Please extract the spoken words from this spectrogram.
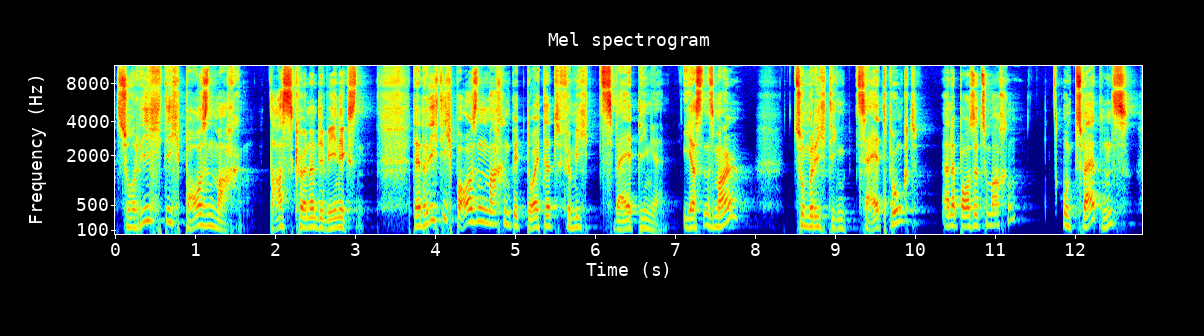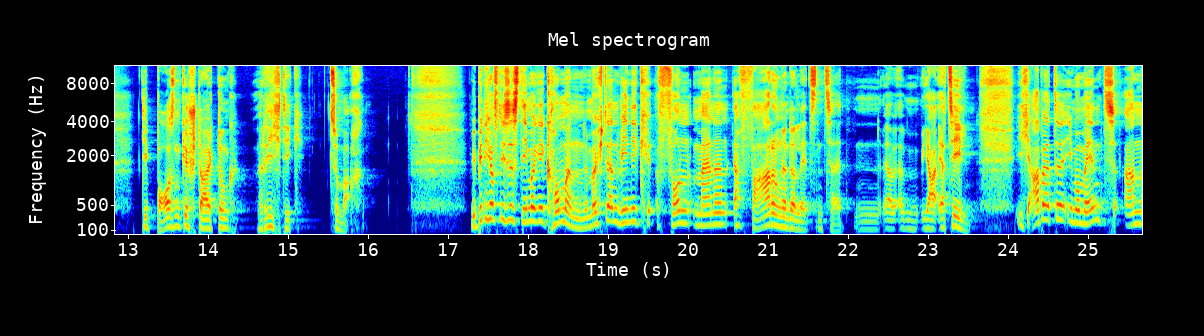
so richtig Pausen machen, das können die wenigsten. Denn richtig Pausen machen bedeutet für mich zwei Dinge. Erstens mal, zum richtigen Zeitpunkt eine Pause zu machen und zweitens, die Pausengestaltung richtig zu machen. Wie bin ich auf dieses Thema gekommen? Ich möchte ein wenig von meinen Erfahrungen der letzten Zeit äh, ja, erzählen. Ich arbeite im Moment an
